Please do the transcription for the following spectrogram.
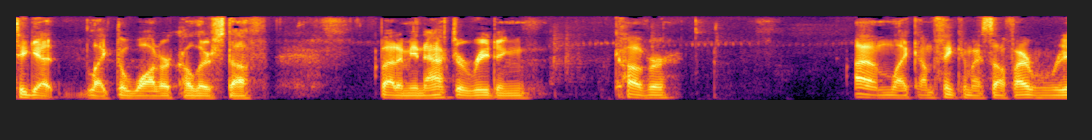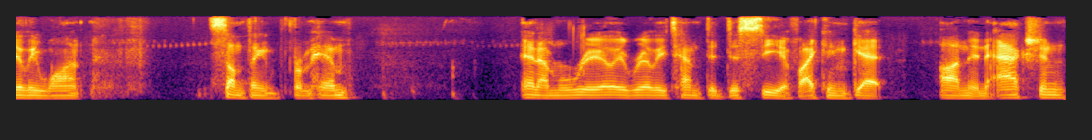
to get like the watercolor stuff. But I mean, after reading cover, I'm like, I'm thinking to myself, I really want something from him. And I'm really, really tempted to see if I can get on an action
